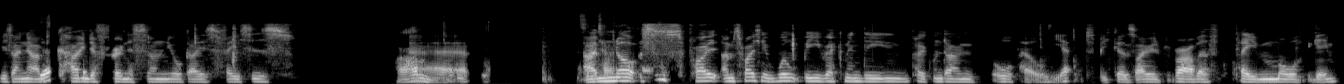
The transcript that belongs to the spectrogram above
because I know I've kind of thrown this on your guys' faces. I'm, uh, I'm not surprised. I'm surprised it won't be recommending Pokemon Down or Pearl yet because I would rather play more of the game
